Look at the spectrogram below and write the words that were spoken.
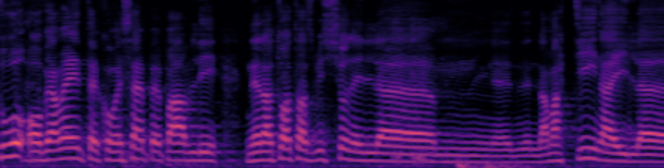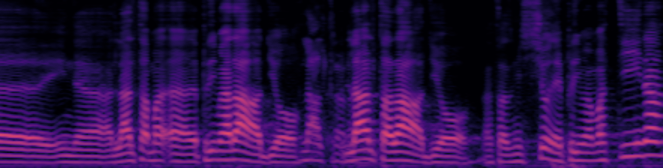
tu ovviamente come sempre parli nella tua trasmissione il, um, la mattina il, in, uh, prima radio, l'altra radio. radio. la trasmissione prima mattina.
